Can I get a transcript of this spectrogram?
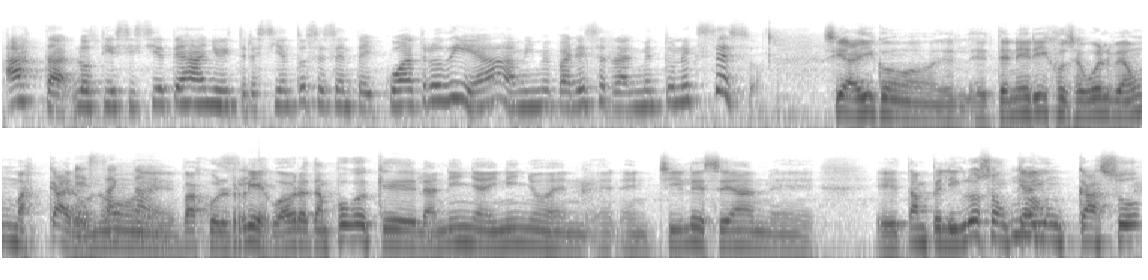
hasta los 17 años y 364 días, a mí me parece realmente un exceso. Sí, ahí como tener hijos se vuelve aún más caro, ¿no? Eh, bajo el riesgo. Ahora tampoco es que las niñas y niños en, Chile sean eh, tan peligrosos, aunque hay un caso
